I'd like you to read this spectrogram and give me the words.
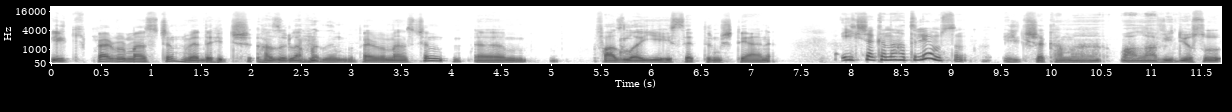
ilk performans için ve de hiç hazırlanmadığım bir performans için e, fazla iyi hissettirmişti yani. İlk şakanı hatırlıyor musun? İlk şakamı valla videosunu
